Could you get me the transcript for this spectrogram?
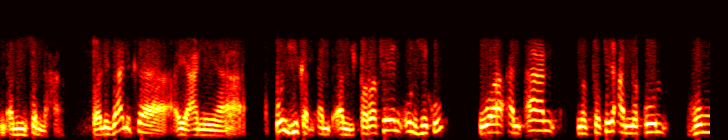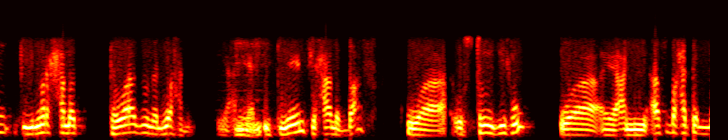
المسلحة. ولذلك يعني أنهك الطرفين أنهكوا والآن نستطيع أن نقول هم في مرحلة توازن الوهن. يعني الاثنين في حالة ضعف واستنزفوا ويعني أصبحت ال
